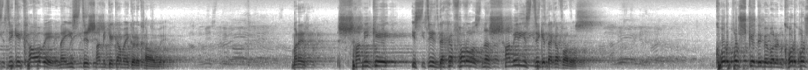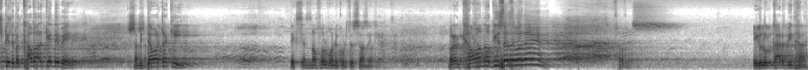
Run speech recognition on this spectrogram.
স্ত্রীকে খাওয়াবে না স্ত্রী স্বামীকে কামাই করে খাওয়াবে? মানে স্বামীকে স্ত্রীর দেখা ফরজ না স্বামীর স্ত্রীকে দেখা ফরজ? খোরপোশ কে দেবে বলেন, খোরপোশ কে দেবে, খাবার কে দেবে? স্বামী দেওয়াটা কি? দেখছেন নফল মনে করতেছে অনেকে। বলেন, খাওয়ানো কি জোরে বলেন? এগুলো কার বিধান?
